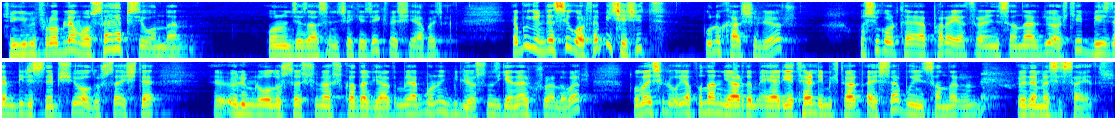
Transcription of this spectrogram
Çünkü bir problem olsa hepsi ondan onun cezasını çekecek ve şey yapacak. E bugün de sigorta bir çeşit bunu karşılıyor. O sigortaya para yatıran insanlar diyor ki bizden birisine bir şey olursa işte e, ölümlü olursa şuna şu kadar yardım. Yani bunun biliyorsunuz genel kuralı var. Dolayısıyla o yapılan yardım eğer yeterli miktardaysa bu insanların ödemesi sayılır.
